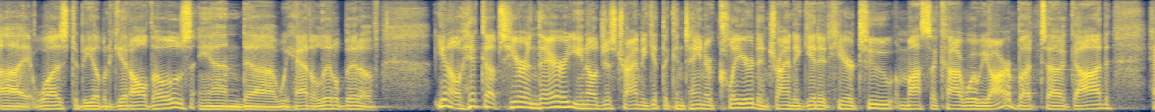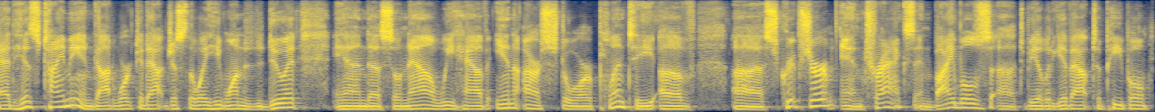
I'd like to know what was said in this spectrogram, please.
uh, it was to be able to get all those. And uh, we had a little bit of you know, hiccups here and there, you know, just trying to get the container cleared and trying to get it here to Masaka where we are. But uh, God had his timing and God worked it out just the way he wanted to do it. And uh, so now we have in our store plenty of uh, scripture and tracts and Bibles uh, to be able to give out to people,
